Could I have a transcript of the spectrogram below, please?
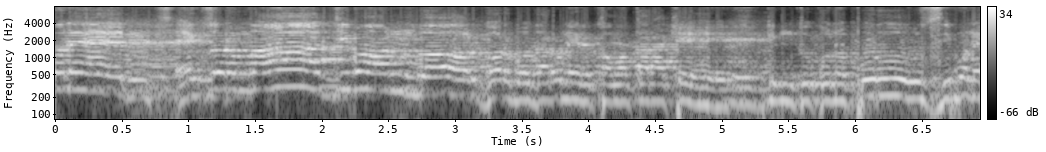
বলেন, একজন মা গর্ভধারণের ক্ষমতা রাখে। কিন্তু কোন পুরুষ জীবনে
